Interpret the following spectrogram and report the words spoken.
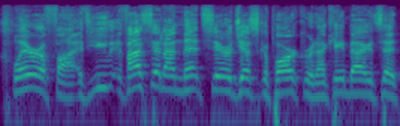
clarify. If you if I said I met Sarah Jessica Parker and I came back and said,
